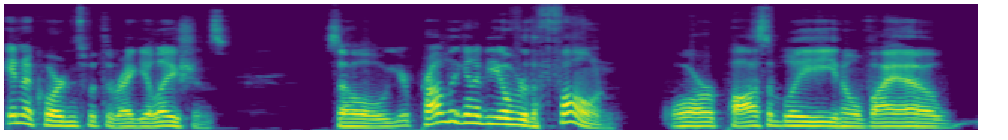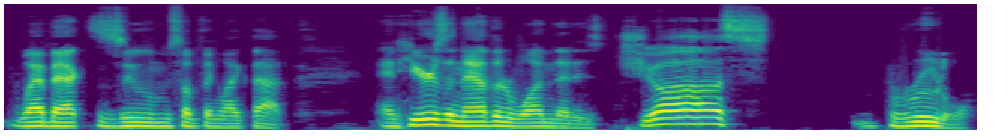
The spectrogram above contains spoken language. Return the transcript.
in accordance with the regulations. So you're probably going to be over the phone or possibly, you know, via WebEx, Zoom, something like that. And here's another one that is just brutal.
